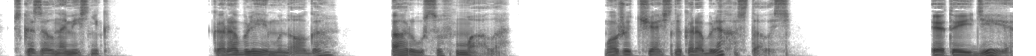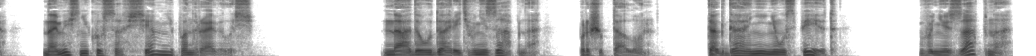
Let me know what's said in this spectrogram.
— сказал наместник. «Кораблей много, а русов мало. Может, часть на кораблях осталась?» Эта идея наместнику совсем не понравилась. «Надо ударить внезапно», — прошептал он. «Тогда они не успеют». «Внезапно?»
